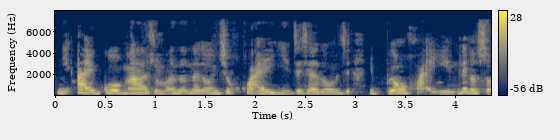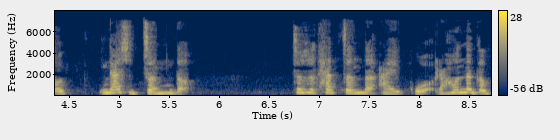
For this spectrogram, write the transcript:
你爱过吗什么的那种，你去怀疑这些东西，你不用怀疑，那个时候应该是真的，就是他真的爱过，然后那个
